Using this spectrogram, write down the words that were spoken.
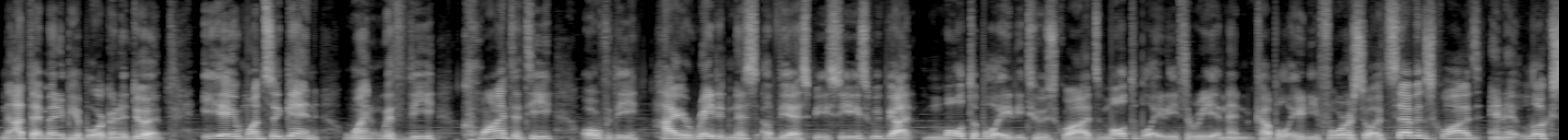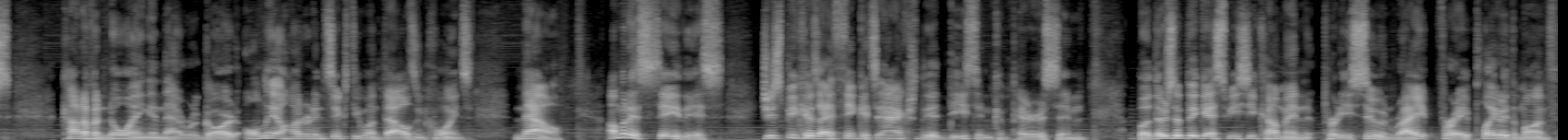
not that many people are going to do it. EA once again went with the quantity over the higher ratedness of the SBCs. We've got multiple 82 squads, multiple 83, and then couple 84. So it's seven squads, and it looks kind of annoying in that regard. Only 161,000 coins. Now, I'm going to say this just because I think it's actually a decent comparison, but there's a big SBC coming pretty soon, right? For a player of the month,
